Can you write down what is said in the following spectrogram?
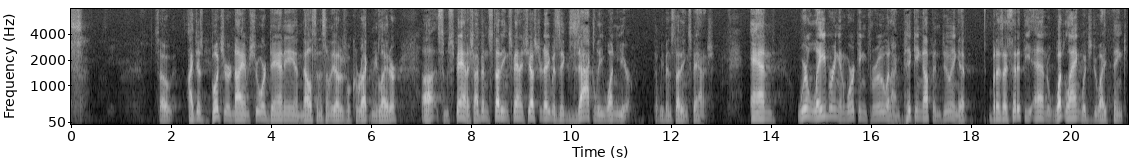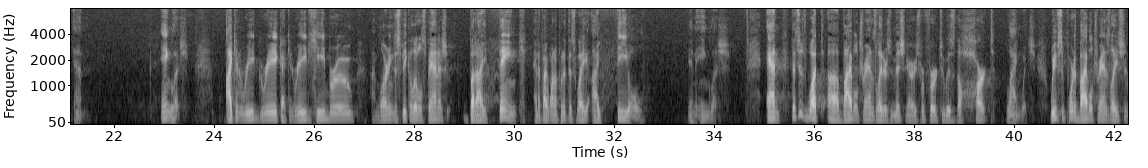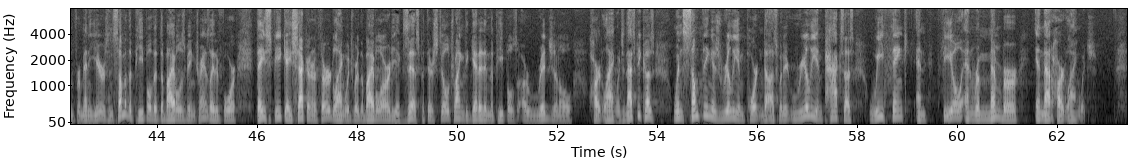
So I just butchered, and I am sure Danny and Nelson and some of the others will correct me later. Uh, some Spanish. I've been studying Spanish. Yesterday was exactly one year that we've been studying Spanish. And we're laboring and working through, and I'm picking up and doing it. But as I said at the end, what language do I think in? English. I can read Greek, I can read Hebrew, I'm learning to speak a little Spanish, but I think, and if I want to put it this way, I feel in English. And this is what uh, Bible translators and missionaries refer to as the heart language. We've supported Bible translation for many years, and some of the people that the Bible is being translated for, they speak a second or third language where the Bible already exists, but they're still trying to get it in the people's original heart language. And that's because when something is really important to us, when it really impacts us, we think and feel and remember in that heart language.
